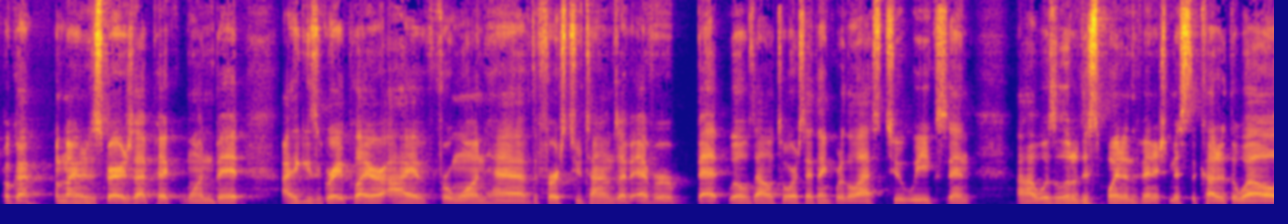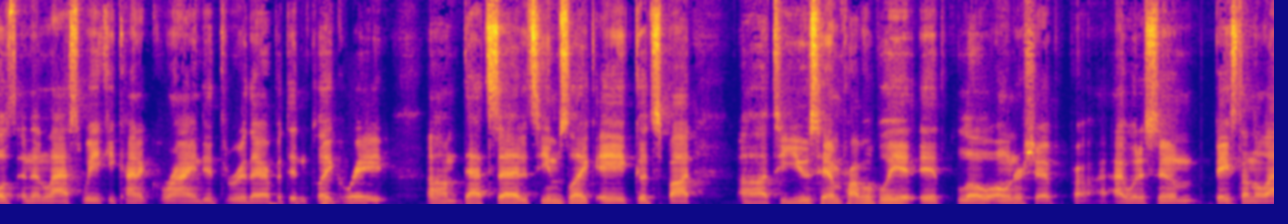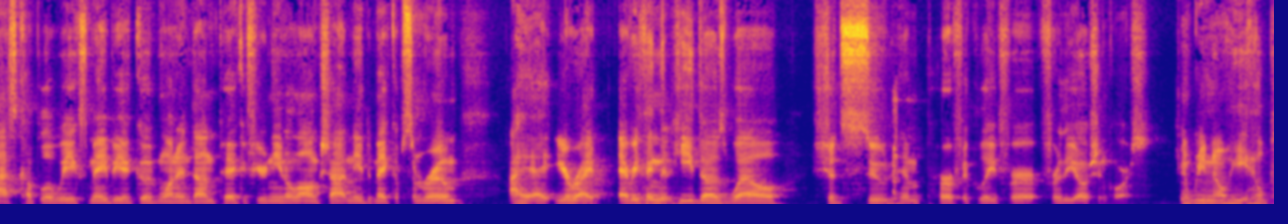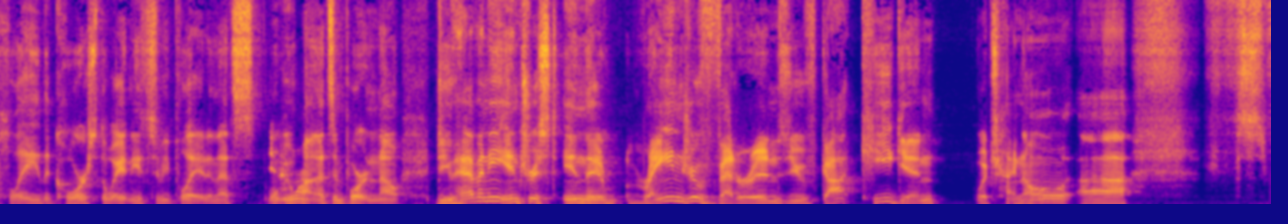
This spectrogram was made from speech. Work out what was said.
Okay. I'm not going to disparage that pick one bit. I think he's a great player. I, for one, have the first two times I've ever bet Will Zalatoris, I think, were the last two weeks. And uh, was a little disappointed in the finish. Missed the cut at the Wells, and then last week he kind of grinded through there, but didn't play great. Um, that said, it seems like a good spot uh, to use him. Probably at, at low ownership, I would assume, based on the last couple of weeks. Maybe a good one and done pick if you need a long shot and need to make up some room. I, I you're right. Everything that he does well should suit him perfectly for for the ocean course. And we know he he'll play the course the way it needs to be played, and that's what we want. That's important. Now, do you have any interest in the range of veterans? You've got Keegan, which I know uh,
